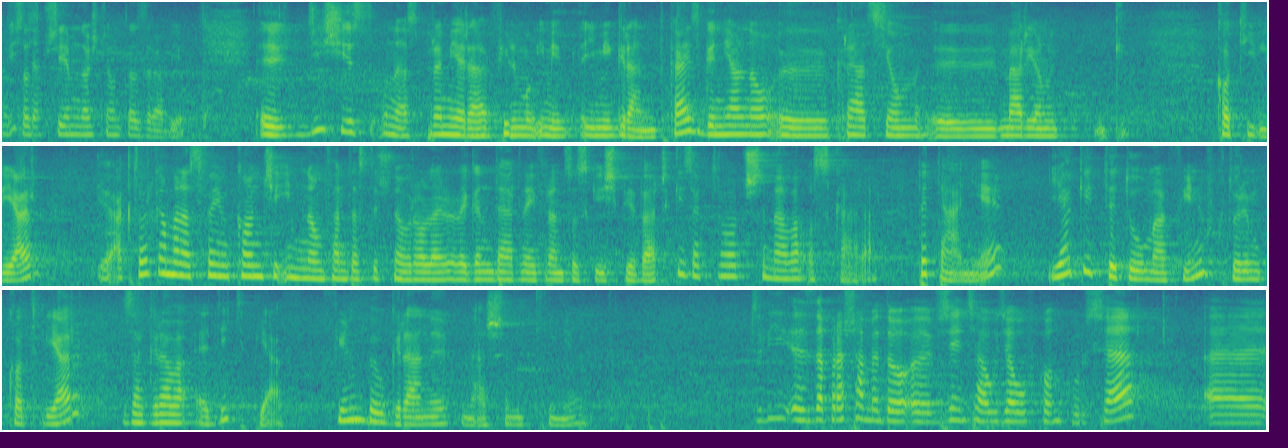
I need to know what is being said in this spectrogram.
Mhm. To z przyjemnością to zrobię. Y, Dziś jest u nas premiera filmu Imi- Imigrantka. Jest genialną y, kreacją Marion Cotillard. Aktorka ma na swoim koncie inną fantastyczną rolę legendarnej francuskiej śpiewaczki, za którą otrzymała Oscara. Pytanie, jaki tytuł ma film, w którym Cotillard zagrała Edith Piaf? Film był grany w naszym kinie. Czyli e, zapraszamy do e, wzięcia udziału w konkursie. E,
